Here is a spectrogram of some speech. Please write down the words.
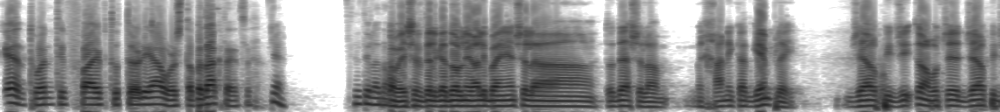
כן, 25 to 30 hours, אתה בדקת את זה. רציתי לדעת. אבל יש הבדל גדול נראה לי בעניין של ה... אתה יודע, של המכניקת gameplay. JRPG, טוב, למרות ש-JRPG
